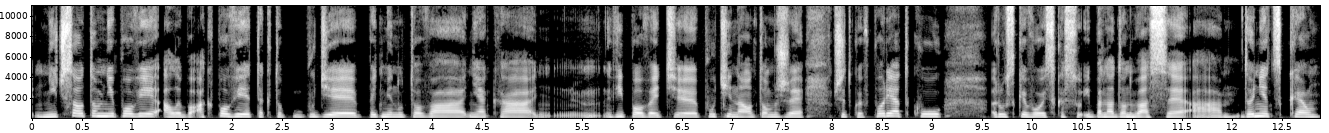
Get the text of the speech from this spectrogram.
nič sa o tom nepovie, alebo ak povie, tak to bude 5-minútová nejaká mm, výpoveď Putina o tom, že všetko je v poriadku, ruské vojska sú iba na Donbase a Donecke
